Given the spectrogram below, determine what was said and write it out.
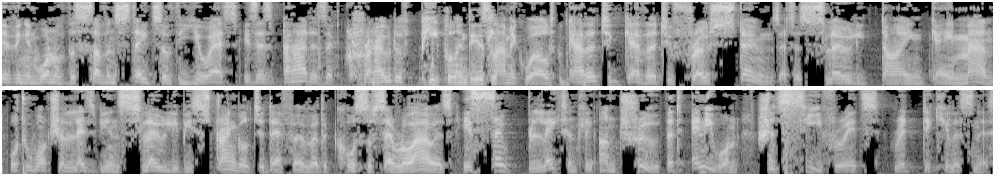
living in one of the southern states of the US is as bad as a crowd of people in the Islamic world who gather together to throw stones at a slowly dying gay man or to watch a lesbian slowly be strangled to death over the course of several hours is so blatantly untrue that anyone should see through its ridiculousness.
